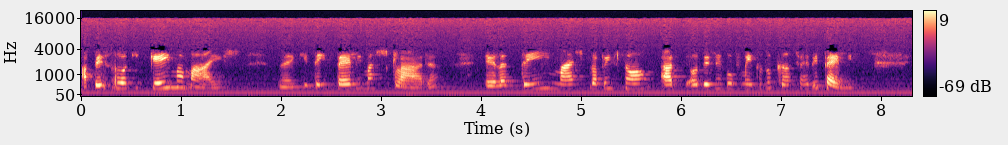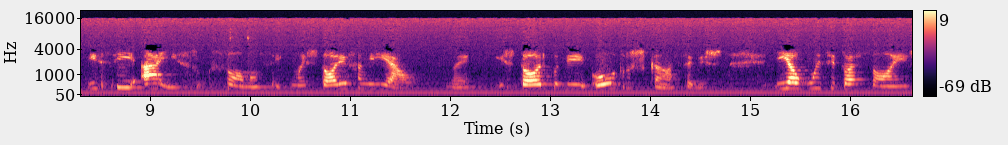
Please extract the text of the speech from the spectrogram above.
a pessoa que queima mais, né, que tem pele mais clara, ela tem mais propensão ao desenvolvimento do câncer de pele. E se a isso somam-se uma história familiar, né, histórico de outros cânceres e algumas situações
